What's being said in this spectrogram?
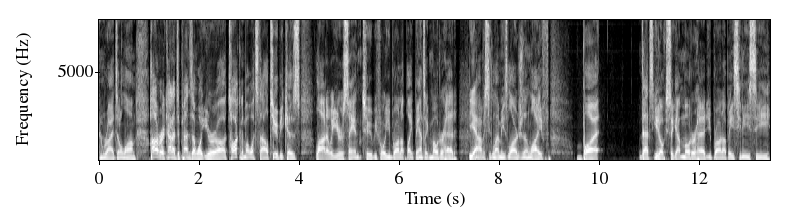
and rides it along. However, it kind of depends on what you're uh, talking about, what style too, because a lot of what you were saying too before you brought up like bands like Motorhead. Yeah. and obviously Lemmy's larger than life, but that's you know so you got Motorhead. You brought up ACDC.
